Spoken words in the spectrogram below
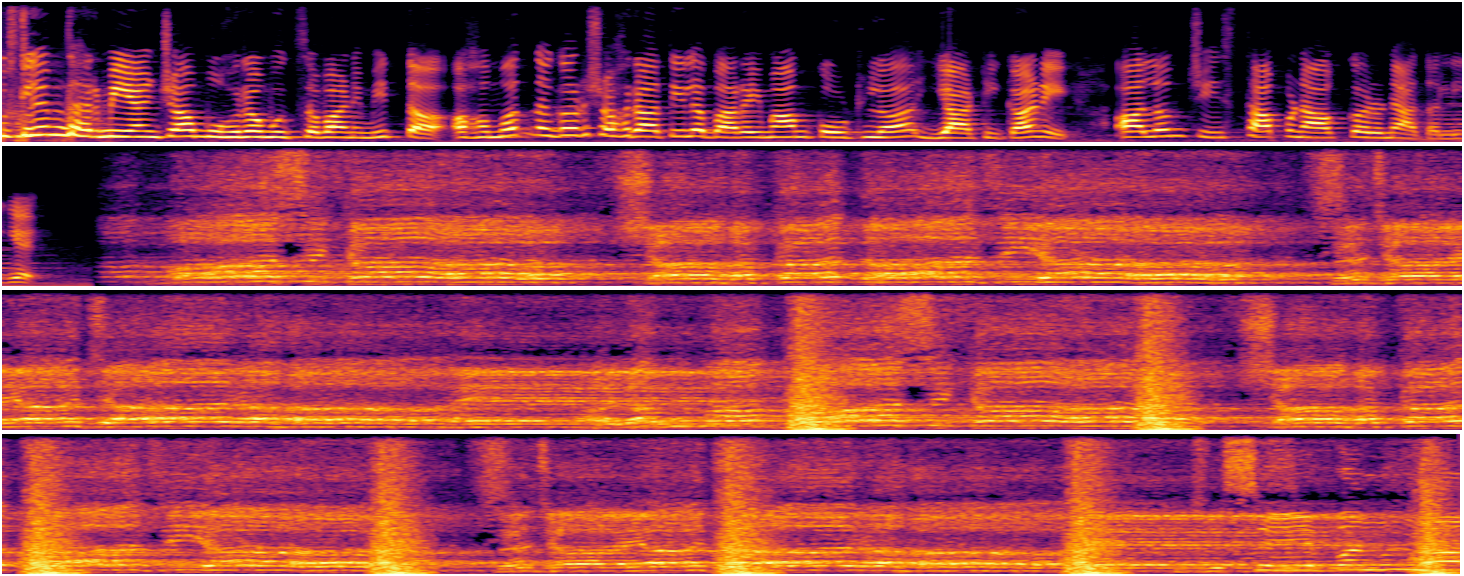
मुस्लिम धर्मियांच्या मोहरम उत्सवानिमित्त अहमदनगर शहरातील बारेमाम कोठला या ठिकाणी आलमची स्थापना करण्यात आली आहे. से बनना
